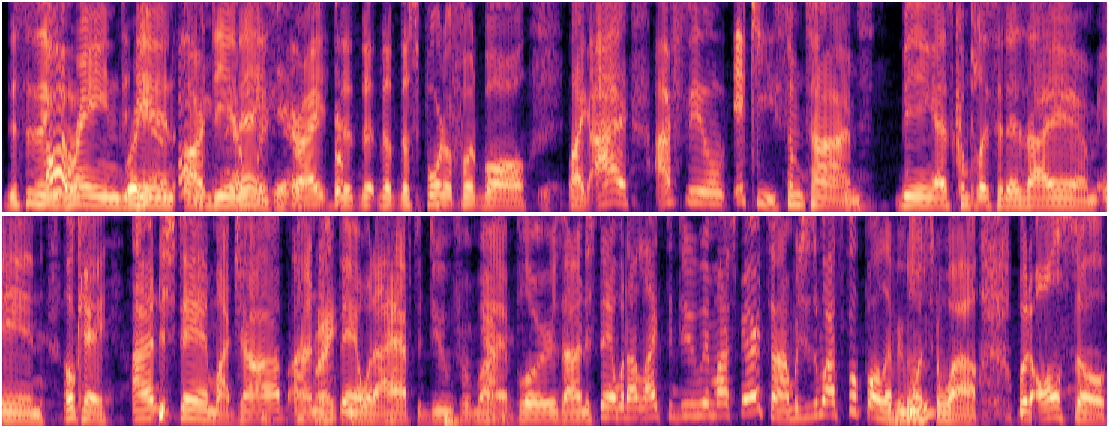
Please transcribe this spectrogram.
This is Oh, ingrained we're in Oh, our DNA, we're right? The, the, the the sport of football. Like I I feel icky sometimes being as complicit as I am in. Okay, I understand my job. I understand what I have to do for my Yeah. employers. I understand what I like to do in my spare time, which is watch football every mm-hmm. once in a while. But also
